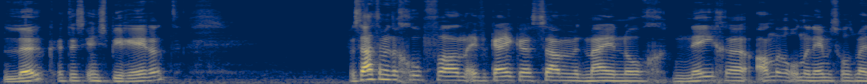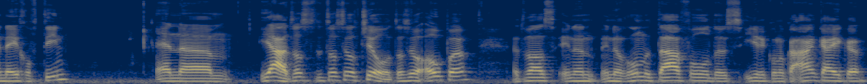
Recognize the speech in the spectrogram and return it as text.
leuk. Het is inspirerend. We zaten met een groep van, even kijken, samen met mij nog negen andere ondernemers, volgens mij negen of tien. En ja, het was, het was heel chill. Het was heel open. Het was in een, in een ronde tafel, dus iedereen kon elkaar aankijken.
